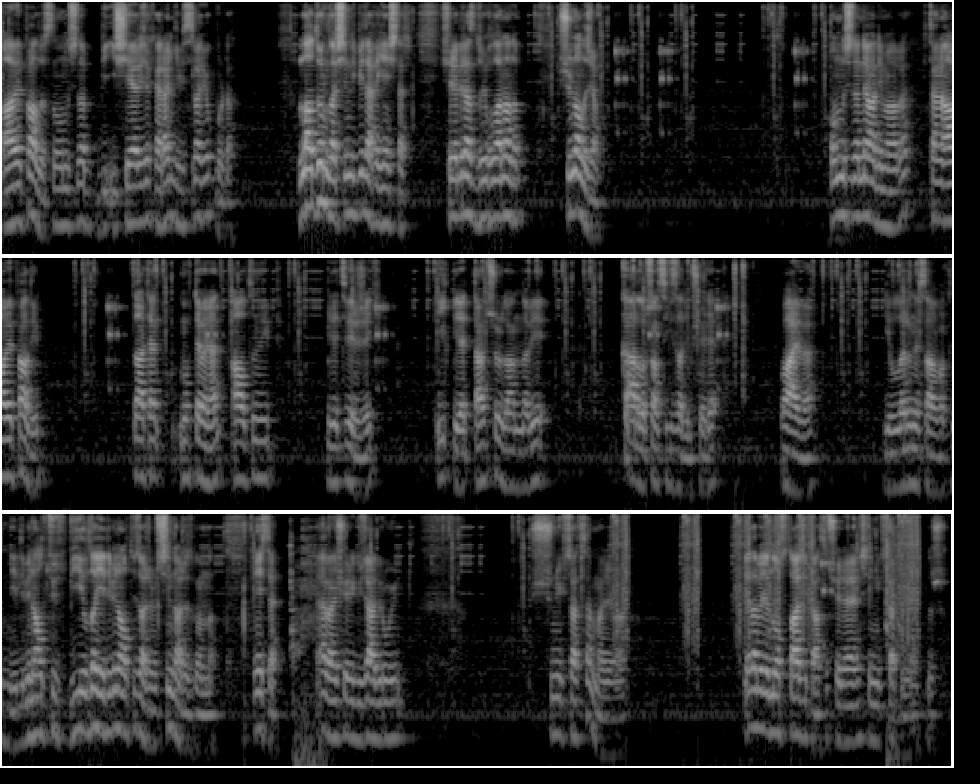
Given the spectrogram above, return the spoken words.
AWP alırsın. Onun dışında bir işe yarayacak herhangi bir silah yok burada. La dur la şimdi bir dakika gençler. Şöyle biraz duygulanalım. Şunu alacağım. Onun dışında ne alayım abi? Bir tane AWP alayım. Zaten muhtemelen altın VIP bileti verecek. İlk biletten şuradan da bir Kar 98 alayım şöyle. Vay be. Yılların hesabı bakın. 7600. Bir yılda 7600 harcamış. Şimdi harcadık onunla. Neyse. Hemen şöyle güzel bir oyun. Şunu yükseltsem mi acaba? Ya da böyle nostaljik kalsın. Şöyle şeyini yükseltmeyeyim. Dur.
